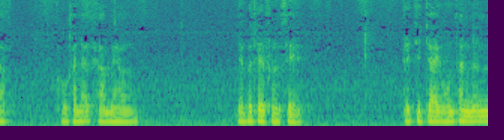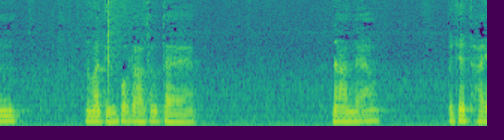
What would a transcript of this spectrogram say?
ลับของคณะคาเมล ในประเทศฝรั่งเศส แต่จิตใจของท่านนั้น มันมาถึงพวกเราตั้งแต่นานแล้ว ประเทศไทย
